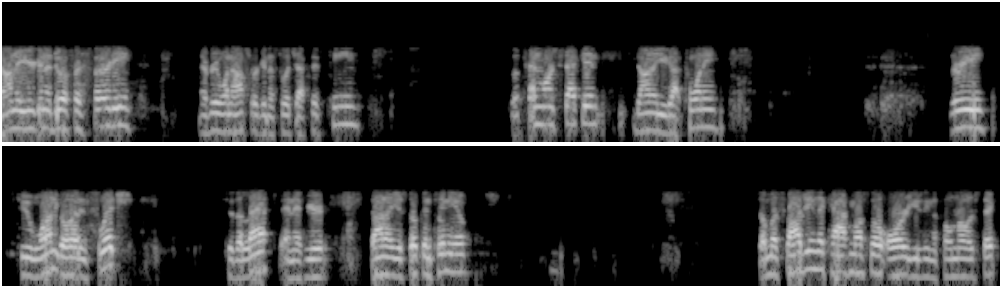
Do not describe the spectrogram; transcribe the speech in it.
Donna, you're gonna do it for 30. Everyone else, we're gonna switch at 15. So 10 more seconds. Donna, you got 20. Three, two, one. Go ahead and switch to the left. And if you're, Donna, you still continue. So massaging the calf muscle or using the foam roller stick.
